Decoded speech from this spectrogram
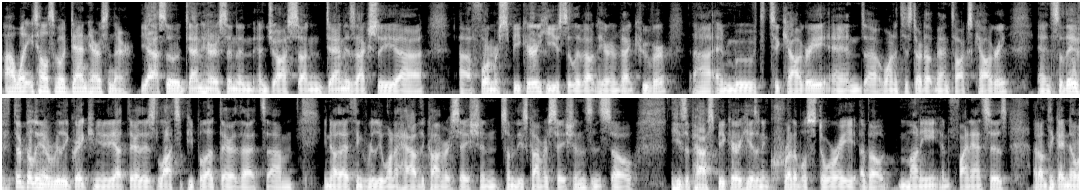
Uh, why don't you tell us about Dan Harrison there? Yeah, so Dan Harrison and, and Josh Sutton. Dan is actually uh, uh, former speaker. He used to live out here in Vancouver uh, and moved to Calgary and uh, wanted to start up Man Talks Calgary. And so they've they're building a really great community out there. There's lots of people out there that um, you know that I think really want to have the conversation, some of these conversations. And so he's a past speaker. He has an incredible story about money and finances. I don't think I know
